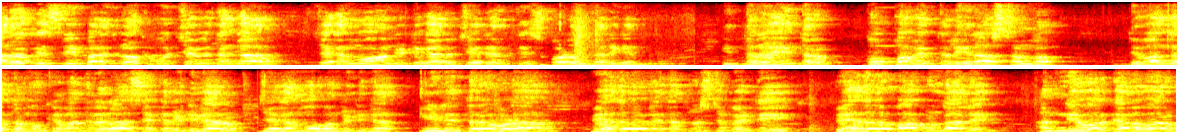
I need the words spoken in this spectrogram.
ఆరోగ్యశ్రీ పరిధిలోకి వచ్చే విధంగా జగన్మోహన్ రెడ్డి గారు చర్యలు తీసుకోవడం జరిగింది. ఇద్దరే ఇద్దరు గొప్ప వ్యక్తులు ఈ రాష్ట్రంలో. దివంగత ముఖ్యమంత్రి రాజశేఖర రెడ్డి గారు జగన్మోహన్ రెడ్డి గారు. వీళ్ళిద్దరూ కూడా పేదల మీద దృష్టి పెట్టి పేదలు బాగుండాలి అన్ని వర్గాల వారు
